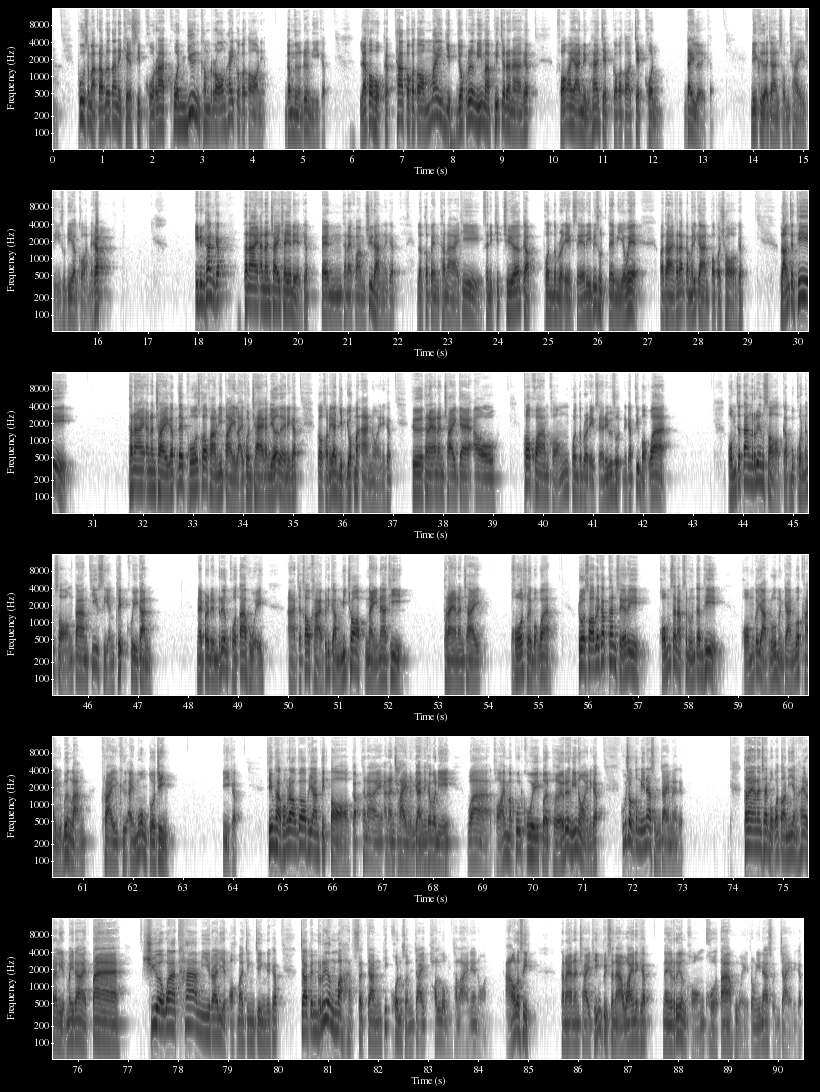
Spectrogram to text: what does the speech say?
ผู้สมัครรับเลือกตั้งในเขต 10 โคราช ควรยื่นคำร้องให้กกตเนี่ยดำเนินเรื่องนี้ครับ และข้อ 6 ครับ ถ้ากกตไม่หยิบยกเรื่องนี้มาพิจารณาครับ ฟ้องอาญา 157 กกต 7 คนได้เลยครับ นี่คืออาจารย์สมชัยศรีสุธิยากรนะครับ อีกหนึ่งท่านครับ ทนายอนันต์ชัยชัยเดชครับ เป็นทนายความชื่อดังนะครับ แล้วก็เป็นทนายที่สนิทชิดเชื้อกับพลตำรวจเอกเสรีพิสุทธิ์เตมียเวทประธานคณะกรรมการปปชครับ หลังจากที่ทนายอนันชัยครับได้โพสต์ข้อความนี้ไปหลายคนแชร์กันเยอะเลยนะครับ ก็ขออนุญาตหยิบยกมาอ่านหน่อยนะครับ คือทนายอนันต์ชัยแกเอาข้อความของพลตำรวจเอกเสรีพิสุทธิ์นะครับที่บอกว่า ผมจะตั้งเรื่องสอบกับบุคคลทั้งสอง ตามที่เสียงคลิปคุยกัน ในประเด็นเรื่องโคต้าหวย อาจจะเข้าข่ายพฤติกรรมมิชอบในหน้าที่ทนายอนันต์ชัยโพสต์เลยบอกว่า ตรวจสอบเลยครับท่านเสรี ผมสนับสนุนเต็มที่ ผมก็อยากรู้เหมือนกันว่าใครอยู่เบื้องหลัง ใครคือไอ้ม่วงตัวจริง นี่ครับ ทีมข่าวของเราก็พยายามติดต่อกับทนายอนันชัยเหมือนกันนะครับวันนี้ว่าขอให้มาพูดคุยเปิดเผยเรื่องนี้หน่อยนะครับคุณผู้ชมตรงนี้น่าสนใจมากครับทนายอนันชัยบอกว่าตอนนี้ยังให้รายละเอียดไม่ได้ แต่เชื่อว่าถ้ามีรายละเอียดออกมาจริง ๆ นะครับ จะเป็นเรื่องมหัศจรรย์ที่คนสนใจถล่มทลายแน่นอน เอาละสิทนายอนันชัยทิ้งปริศนาไว้นะครับ ในเรื่องของโคต้าหวย ตรงนี้น่าสนใจนะครับ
